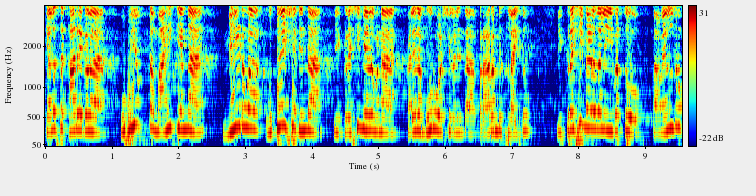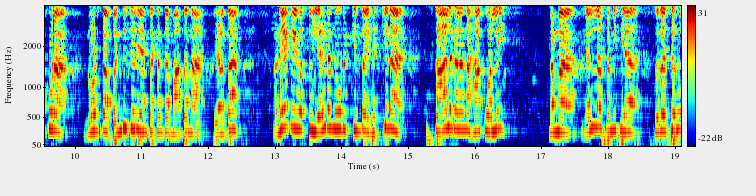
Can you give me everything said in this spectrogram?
ಕೆಲಸ ಕಾರ್ಯಗಳ ಉಪಯುಕ್ತ ಮಾಹಿತಿಯನ್ನ ನೀಡುವ ಉದ್ದೇಶದಿಂದ ಈ ಕೃಷಿ ಮೇಳವನ್ನ ಕಳೆದ ಮೂರು ವರ್ಷಗಳಿಂದ ಪ್ರಾರಂಭಿಸಲಾಯಿತು. ಈ ಕೃಷಿ ಮೇಳದಲ್ಲಿ ಇವತ್ತು ತಾವೆಲ್ಲರೂ ಕೂಡ ನೋಡ್ತಾ ಬಂದಿದ್ದೀರಿ ಅಂತಕ್ಕಂಥ ಮಾತನ್ನ ಹೇಳ್ತಾ, ಅನೇಕ ಇವತ್ತು ಎರಡು ನೂರಕ್ಕಿಂತ ಹೆಚ್ಚಿನ ಸ್ಟಾಲ್ಗಳನ್ನು ಹಾಕುವಲ್ಲಿ ನಮ್ಮ ಎಲ್ಲ ಸಮಿತಿಯ ಸದಸ್ಯರು,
